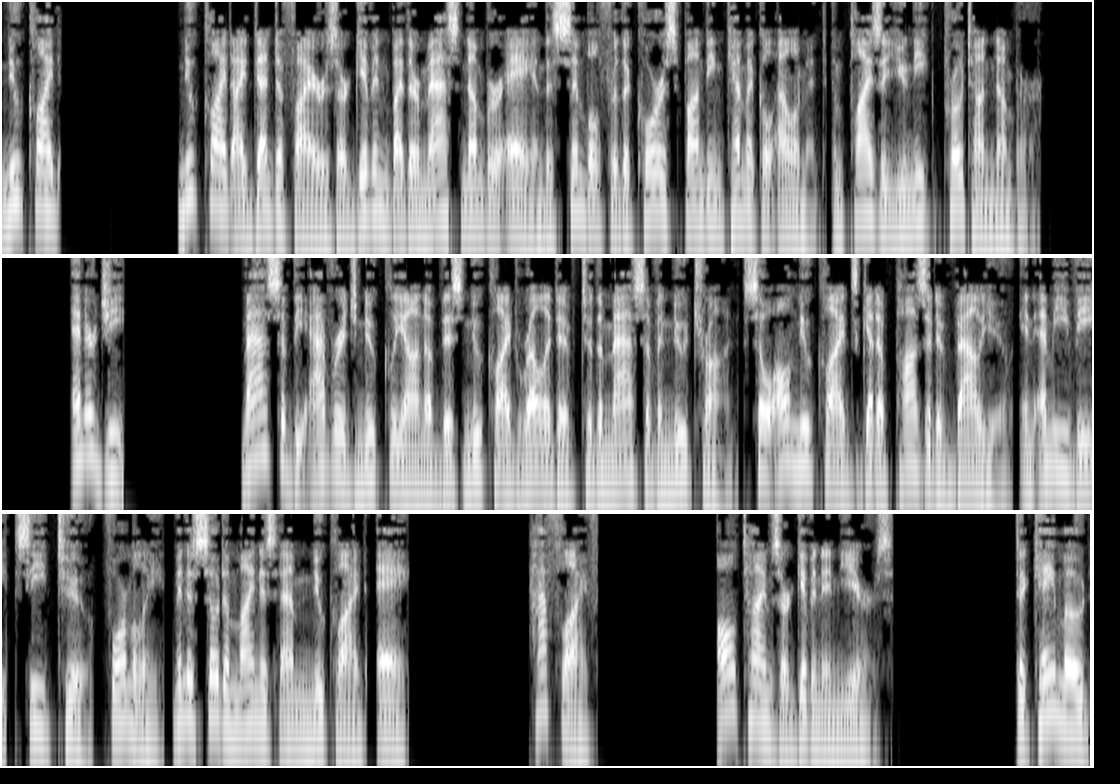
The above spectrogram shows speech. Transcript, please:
Nuclide Nuclide identifiers are given by their mass number A and the symbol for the corresponding chemical element implies a unique proton number. Energy Mass of the average nucleon of this nuclide relative to the mass of a neutron so all nuclides get a positive value in MeV, C2, formally, Minnesota-M nuclide, A. Half-life All times are given in years. Decay mode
